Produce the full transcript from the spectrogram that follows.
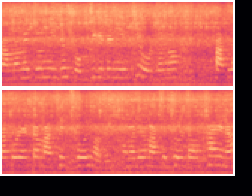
মামামের জন্য এই যে সবজি কেটে নিয়েছি, ওর জন্য পাতলা করে একটা মাছের ঝোল হবে। আমাদের মাছের ঝোলটাও খায় না।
